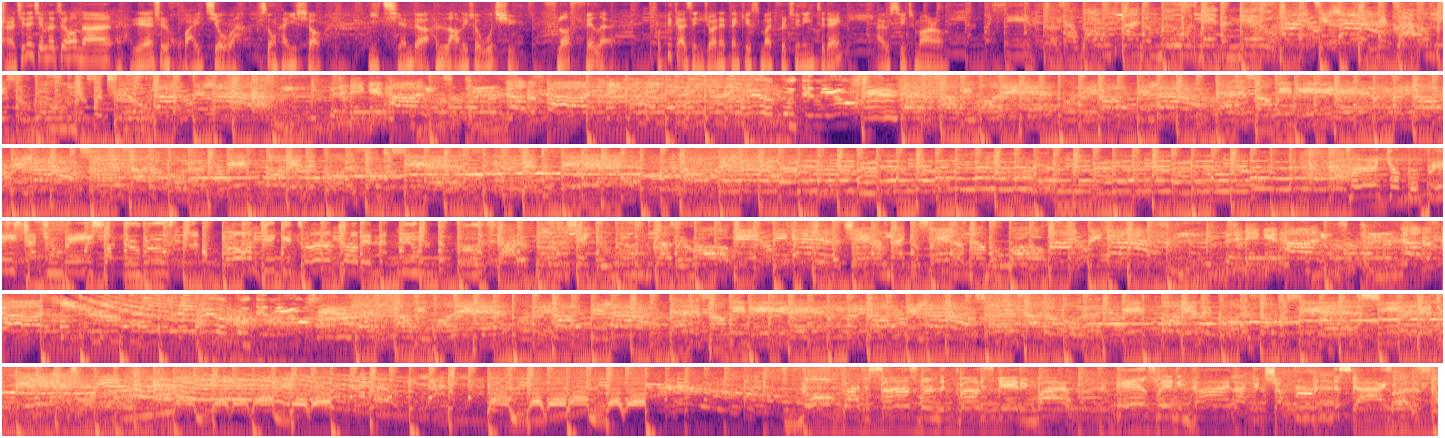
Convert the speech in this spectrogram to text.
而今天节目的最后呢，哎呀，仍然是怀旧啊，送他一首以前的很老的一首舞曲《Floor Filler》。Hope you guys enjoyed it. Thank you so much for tuning today. I will see you tomorrow. Side.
